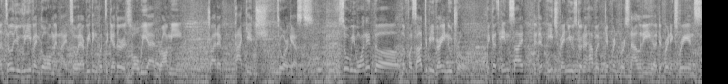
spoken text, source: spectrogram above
until you leave and go home at night. So everything put together is what we at Rami try to package to our guests. So we wanted the, the facade to be very neutral because inside the, each venue is going to have a different personality, a different experience.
